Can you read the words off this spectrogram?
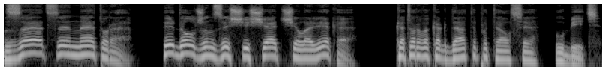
«Зет, сын Нетура, ты должен защищать человека, которого когда-то пытался убить.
